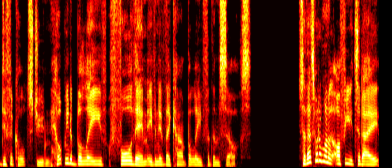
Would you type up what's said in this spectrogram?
difficult student. Help me to believe for them, even if they can't believe for themselves. So that's what I want to offer you today.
